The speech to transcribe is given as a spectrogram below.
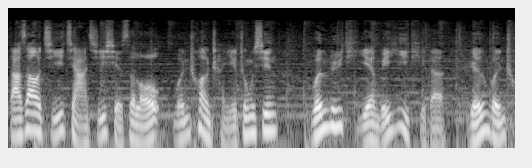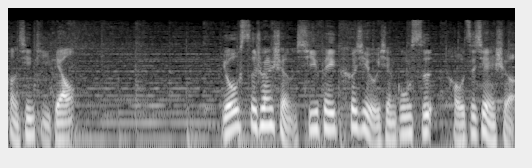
打造集甲级写字楼、文创产业中心、文旅体验为一体的人文创新地标。由四川省西非科技有限公司投资建设，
